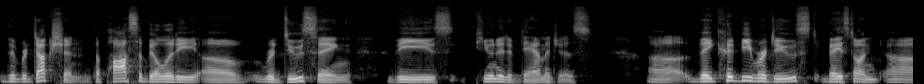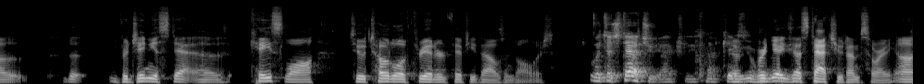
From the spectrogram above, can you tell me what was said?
the reduction, the possibility of reducing these punitive damages. Uh, they could be reduced based on uh, the Virginia sta- uh, case law to a total of three hundred fifty thousand dollars. Well, it's a statute, actually. It's not case. Uh, a statute. I'm sorry. Uh,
